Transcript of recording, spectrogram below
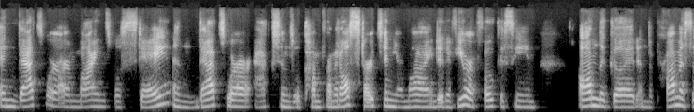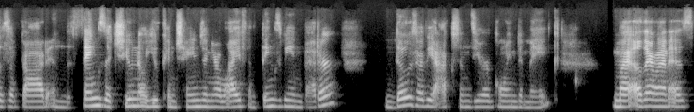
And that's where our minds will stay and that's where our actions will come from. It all starts in your mind. And if you are focusing on the good and the promises of God and the things that you know you can change in your life and things being better, those are the actions you're going to make. My other one is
